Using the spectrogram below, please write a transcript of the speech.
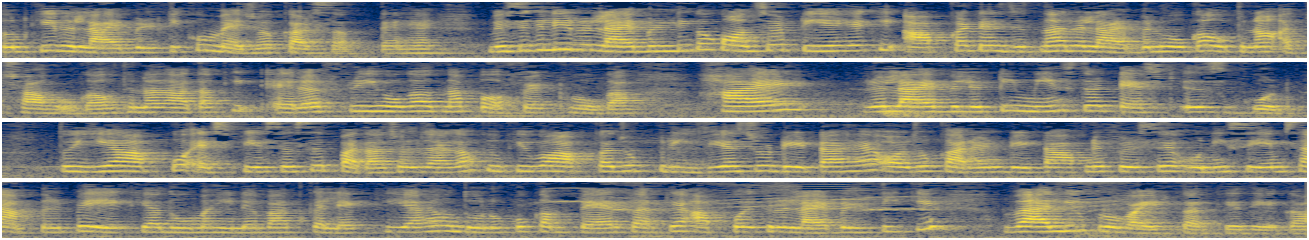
उनकी रिलायबिलिटी को मेजर कर सकते हैं। बेसिकली रिलायबिलिटी का कॉन्सेप्ट ये है कि आपका टेस्ट जितना रिलायबल होगा, उतना अच्छा होगा। उतना ज़्यादा कि एरर फ्री होगा, उतना परफेक्ट होगा। High reliability means the test is good तो ये आपको एसपीएसएस से पता चल जाएगा, क्योंकि वो आपका जो प्रीवियस जो डेटा है और जो करंट डेटा आपने फिर से उन्हीं सेम सैंपल पे एक या दो महीने बाद कलेक्ट किया है, उन दोनों को कंपेयर करके आपको एक रिलायबिलिटी की वैल्यू प्रोवाइड करके देगा।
